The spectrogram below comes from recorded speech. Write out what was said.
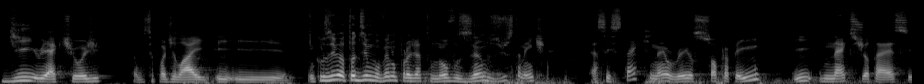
de React hoje. Então, você pode ir lá e... e... Inclusive, eu estou desenvolvendo um projeto novo usando justamente essa stack, né, o Rails só para API e Next.js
